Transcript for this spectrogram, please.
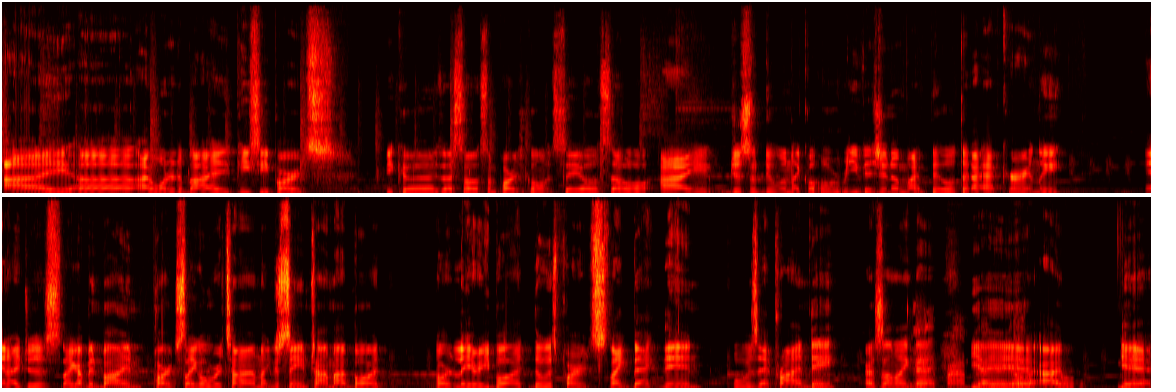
I uh I wanted to buy PC parts because I saw some parts go on sale. So I just am doing like a whole revision of my build that I have currently. And I just like I've been buying parts like over time. Like the same time I bought or Larry bought those parts like back then. What was that? Prime Day or something like that? Prime Yeah, Day. yeah, That yeah. I- Yeah,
